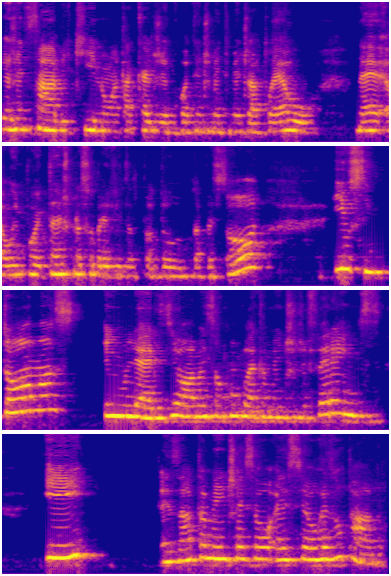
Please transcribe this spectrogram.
e a gente sabe que num ataque cardíaco o atendimento imediato é o, né, é o importante para a sobrevida do, da pessoa. E os sintomas em mulheres e homens são completamente diferentes. E exatamente esse é o, esse é o resultado.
